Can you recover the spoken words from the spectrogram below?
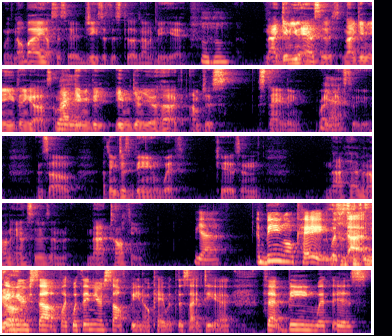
when nobody else is here, Jesus is still gonna be here. Mm-hmm. Not giving you answers, not giving you anything else. I'm right. not giving even giving you a hug. I'm just standing right yeah. next to you. And so I think just being with kids and not having all the answers and not talking. Yeah. And being okay with that yeah. in yourself, like within yourself, being okay with this idea that being with is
